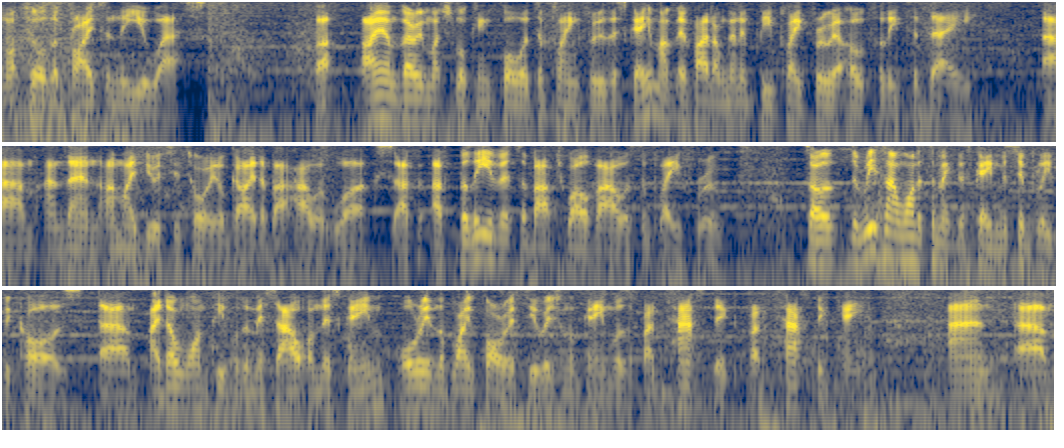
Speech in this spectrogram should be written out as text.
Not sure the price in the US. But I am very much looking forward to playing through this game. In fact, I'm going to be playing through it hopefully today. Um, and then I might do a tutorial guide about how it works. I, I believe it's about 12 hours to play through. So the reason I wanted to make this game is simply because um, I don't want people to miss out on this game. Ori and the Blind Forest, the original game, was a fantastic, fantastic game. And um,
